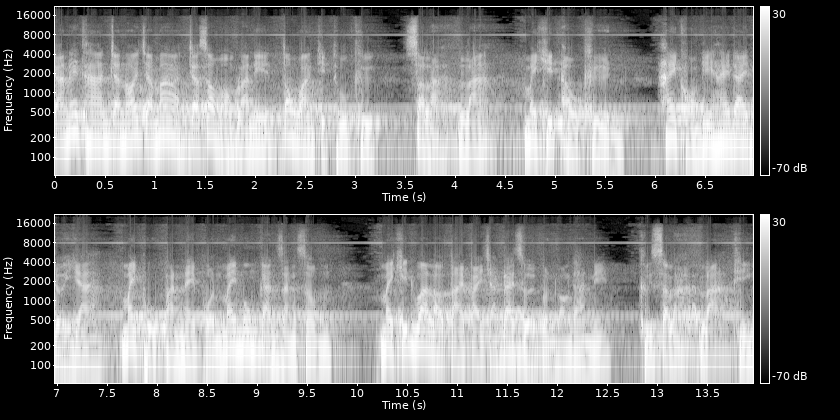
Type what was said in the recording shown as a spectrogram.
การให้ทานจะน้อยจะมากจะเศร้าหมองปราณีตต้องวางจิตถูกคือ สละละไม่คิดเอาคืน ให้ของที่ให้ได้โดยยาก ไม่ผูกพันในผลไม่มุ่งการสั่งสม ไม่คิดว่าเราตายไปจากได้สวยผลของทานนี้ คือสละละทิ้ง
